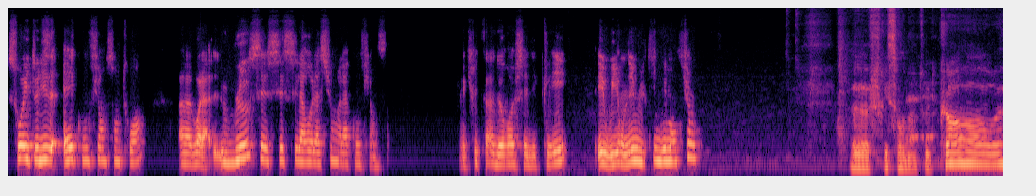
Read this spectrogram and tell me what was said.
Soit ils te disent aie confiance en toi. voilà, le bleu, c'est la relation à la confiance. Les cristal de roche et des clés. Et oui, on est multidimension. Euh, frisson dans tout le corps,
